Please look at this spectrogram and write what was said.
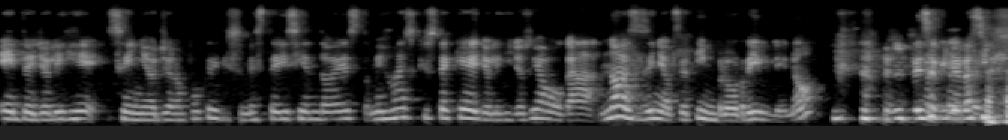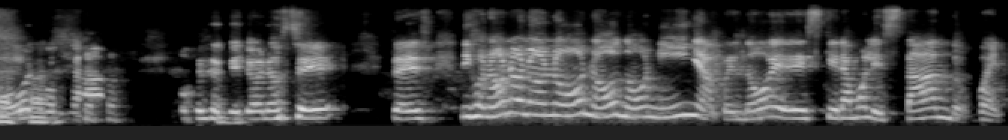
Entonces yo le dije, señor, yo no puedo creer que usted me esté diciendo esto. Me dijo, es que usted qué, yo le dije, yo soy abogada. No, ese señor se timbró horrible, ¿no? Él pensó que yo era psicóloga, o pensó que yo no sé. Entonces dijo, no, no, no, no, no, no, niña, pues no, es que era molestando. Bueno,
